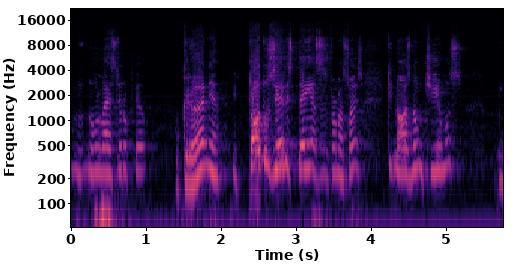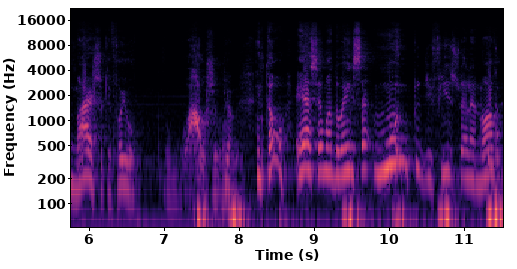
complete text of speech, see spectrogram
no leste europeu. Ucrânia, e todos eles têm essas informações que nós não tínhamos em março, que foi o, o auge. Então, essa é uma doença muito difícil, ela é nova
